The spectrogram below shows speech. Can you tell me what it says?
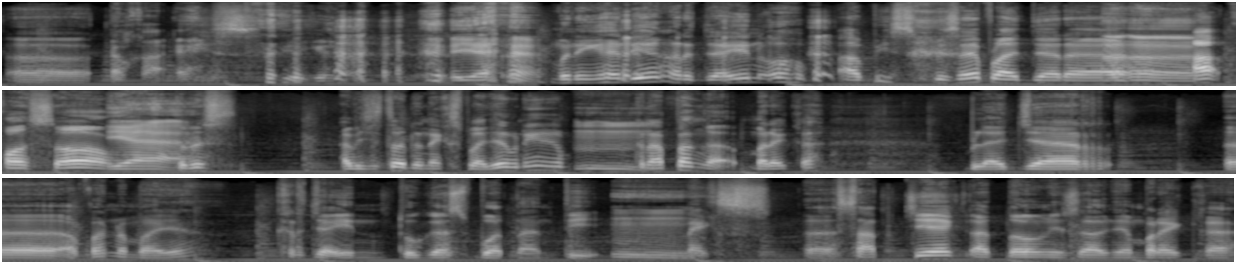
eh, LKS ya kan? Iya mendingan dia ngerjain oh abis misalnya pelajaran Heeh. A kosong Iya. terus abis itu ada next pelajaran mending Mm. kenapa nggak mereka belajar eh, apa namanya kerjain tugas buat nanti Mm. next uh, subject atau misalnya mereka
